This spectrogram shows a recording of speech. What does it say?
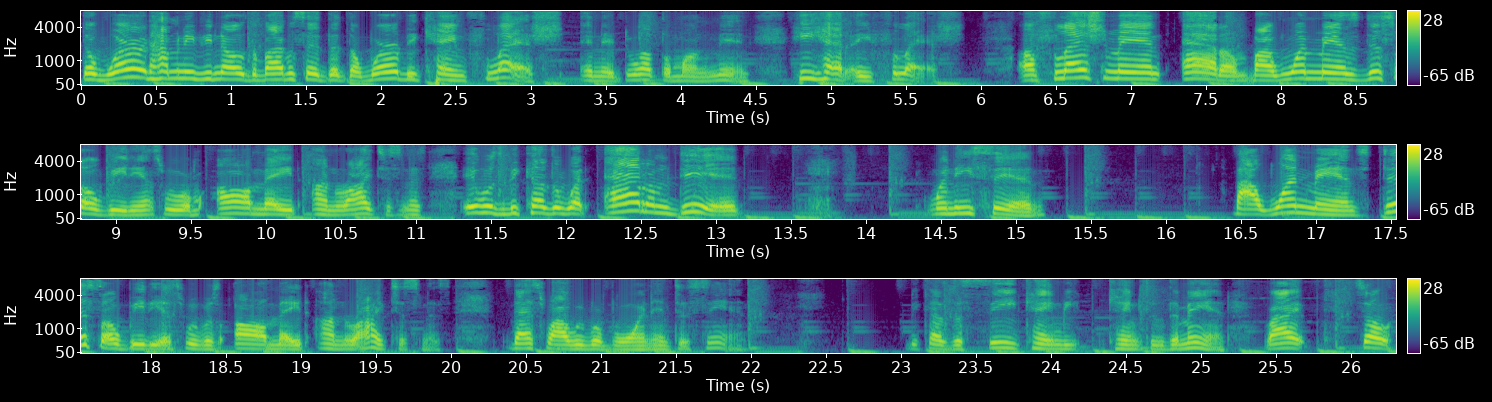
The Word, how many of you know the Bible said that the Word became flesh and it dwelt among men? He had a flesh. A flesh man, Adam, by one man's disobedience, we were all made unrighteousness. It was because of what Adam did when he sinned by one man's disobedience, we was all made unrighteousness. That's why we were born into sin. Because the seed came came through the man, right? So,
